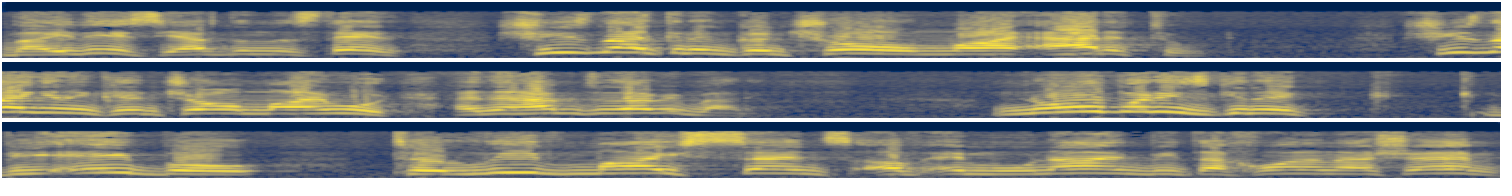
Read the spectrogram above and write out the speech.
By this, you have to understand. She's not going to control my attitude. She's not going to control my mood. And that happens with everybody. Nobody's going to be able to leave my sense of emunah and bitachon and Hashem.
